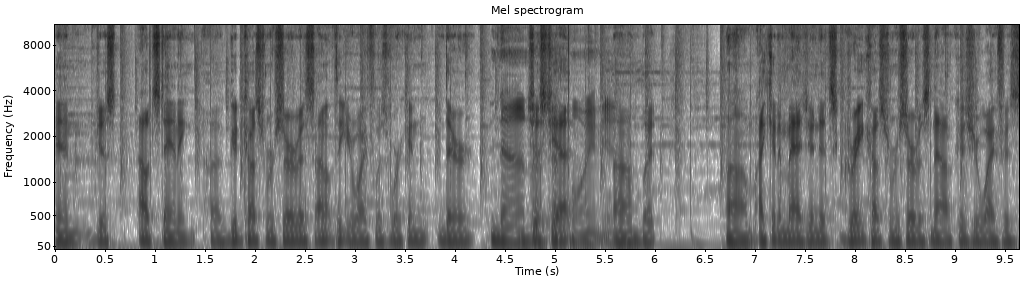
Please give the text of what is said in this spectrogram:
and just outstanding. Uh, good customer service. I don't think your wife was working there no Just at yet? that point yeah. um, but um, I can imagine it's great customer service now because your wife is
